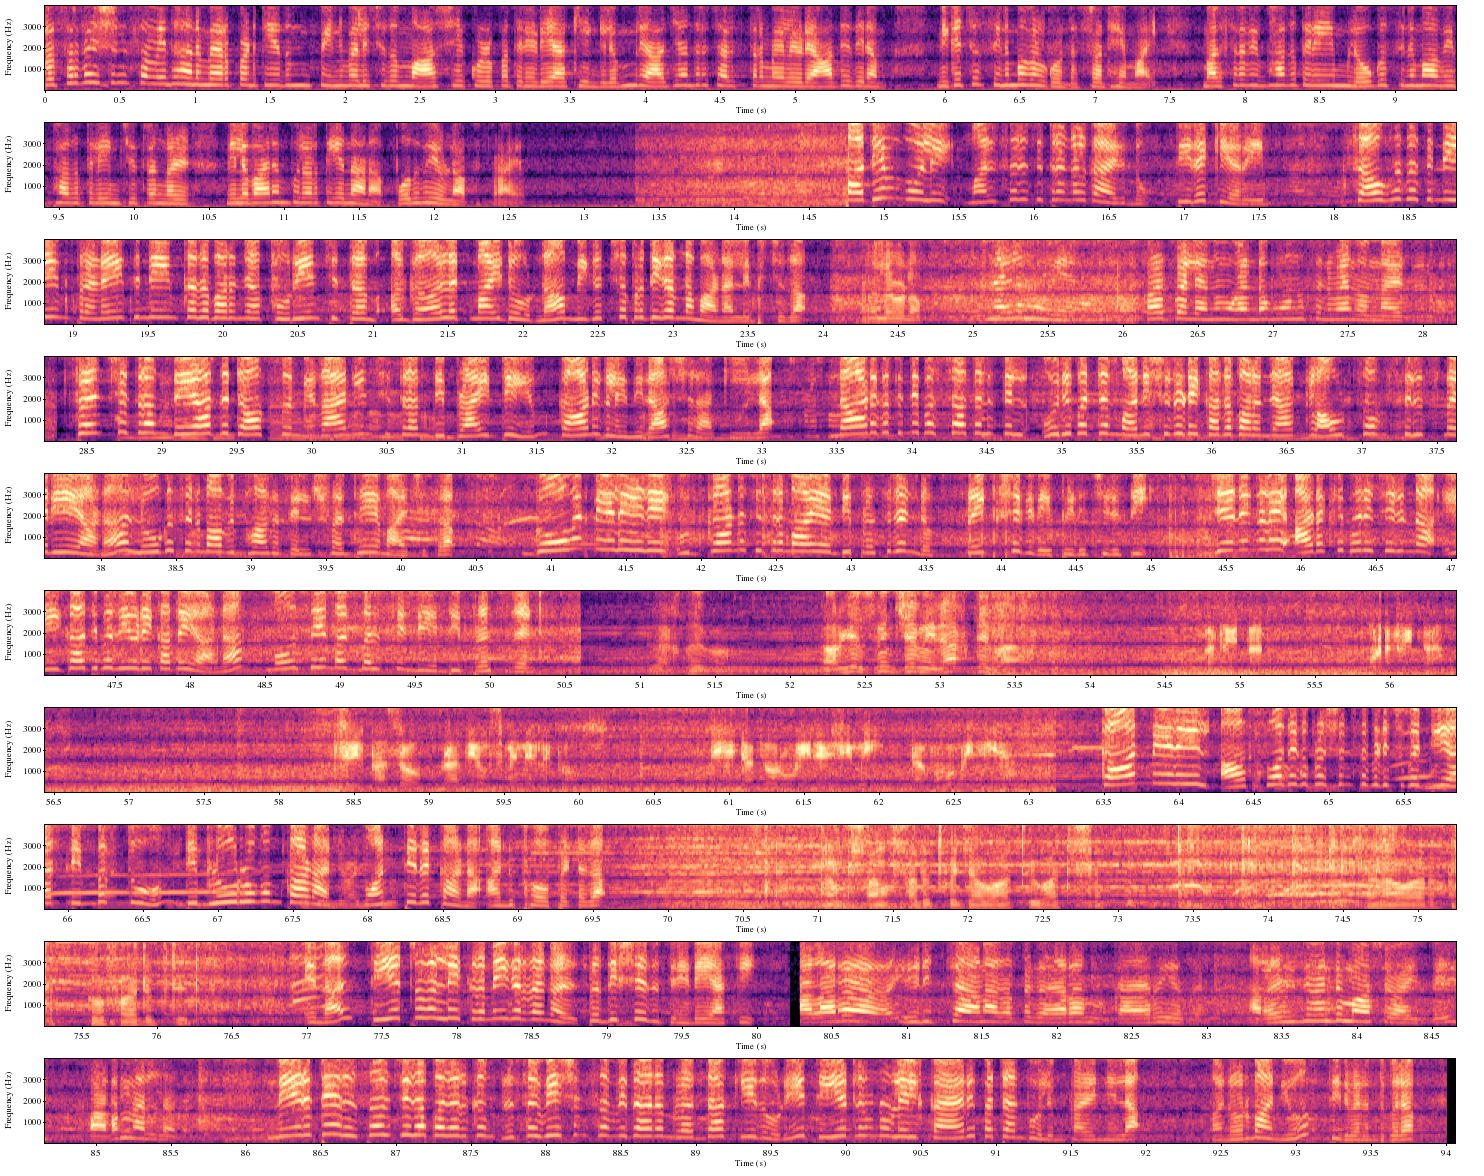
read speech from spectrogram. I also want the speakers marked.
Speaker 1: Reservation സംവിധാനം ഏർപ്പെടുത്തിയതും പിൻവലിച്ചതും ആശയക്കുഴപ്പത്തിനിടയാക്കിയെങ്കിലും രാജ്യാന്തര ചലച്ചിത്രമേളയുടെ ആദ്യ ദിനം മികച്ച സിനിമകൾ കൊണ്ട് ശ്രദ്ധേയമായി. മത്സര വിഭാഗത്തിലെയും ലോക സിനിമാ വിഭാഗത്തിലെയും ചിത്രങ്ങൾ നിലവാരം പുലർത്തിയെന്നാണ് പൊതുവെയുള്ള അഭിപ്രായം.
Speaker 2: പതിവ് പോലെ മത്സര ചിത്രങ്ങൾക്കായിരുന്നു തിരക്കേറിയും. സൗഹൃദത്തിന്റെയും പ്രണയത്തിന്റെയും കഥ പറഞ്ഞ കൊറിയൻ ചിത്രം ഗേൾ അറ്റ് മൈ ഡോറിന് മികച്ച പ്രതികരണമാണ് ലഭിച്ചത്.
Speaker 3: നല്ല
Speaker 4: നല്ല മൂവിയാണ്. കുഴപ്പമില്ല നമ്മൾ കണ്ട മൂന്ന് സിനിമ നന്നായിട്ടുണ്ട്.
Speaker 2: ഫ്രഞ്ച് ചിത്രം ദേ ആർ ദ ഡോഗ്സും ഇറാനിയൻ ചിത്രം ദി ബ്രൈറ്റേയും കാണികളെ നിരാശരാക്കിയില്ല. നാടകത്തിന്റെ പശ്ചാത്തലത്തിൽ ഒരുപറ്റം മനുഷ്യരുടെ കഥ പറഞ്ഞ ക്ലൗഡ്സ് ഓഫ് സിൽസ് മരിയയാണ് ലോക സിനിമാ വിഭാഗത്തിൽ ശ്രദ്ധേയമായ ചിത്രം. ഗോവൻ മേളയിലെ ഉദ്ഘാടന ചിത്രമായ ദി പ്രസിഡന്റും പ്രേക്ഷകരെ പിടിച്ചിരുത്തി. ജനങ്ങളെ അടക്കി ഭരിച്ചിരുന്ന ഏകാധിപതിയുടെ കഥയാണ് മോസെ മക്ബൽഫിന്റെ ദി പ്രസിഡന്റ് റേഡിയോസ്മിനിലിക്കോസ് ഡിക്റ്റatoru ആസ്വാദക പ്രശംസ പിടിച്ചുപറ്റിയ തിമ്പക്തുവും ദി ബ്ലൂ റൂമും കാണാൻ വൻ തിരക്കാണ് അനുഭവപ്പെട്ടത്. എന്നാൽ തിയേറ്ററുകളിലെ ക്രമീകരണങ്ങൾ പ്രതിഷേധത്തിനിടയാക്കി.
Speaker 4: വളരെ ഇടിച്ചാണ് അകത്ത് കയറാൻ കയറിയത്. അറേഞ്ച്മെന്റ് മോശമായി. പടം നല്ലത്.
Speaker 2: നേരത്തെ റിസർവ് ചെയ്ത പലർക്കും റിസർവേഷൻ സംവിധാനം റദ്ദാക്കിയതോടെ തിയേറ്ററിനുള്ളിൽ കയറിപ്പറ്റാൻ പോലും കഴിഞ്ഞില്ല. മനോരമ ന്യൂസ് തിരുവനന്തപുരം.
